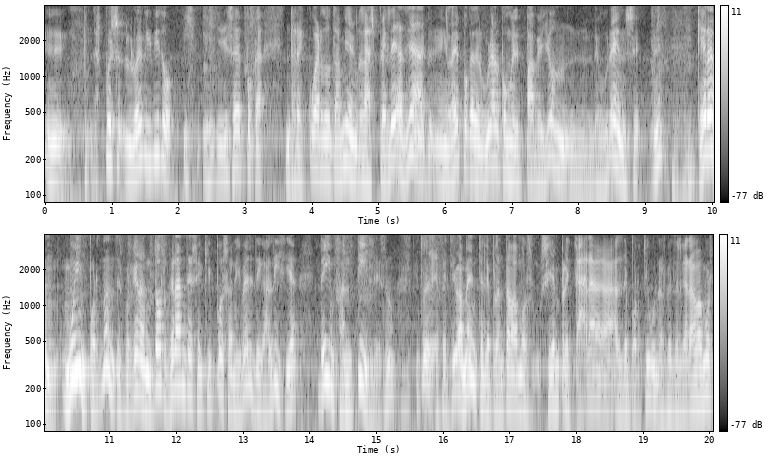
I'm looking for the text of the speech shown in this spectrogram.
eh, después lo he vivido y, y, en esa época recuerdo también las peleas ya en la época del Ural con el pabellón de Urense, ¿eh? uh -huh. que eran muy importantes porque eran dos grandes equipos a nivel de Galicia de infantiles. ¿no? Entonces, efectivamente, le plantábamos siempre cara al Deportivo, unas veces ganábamos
